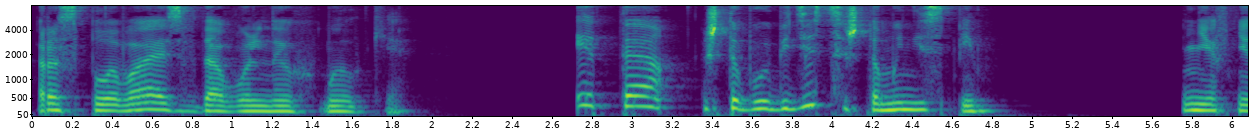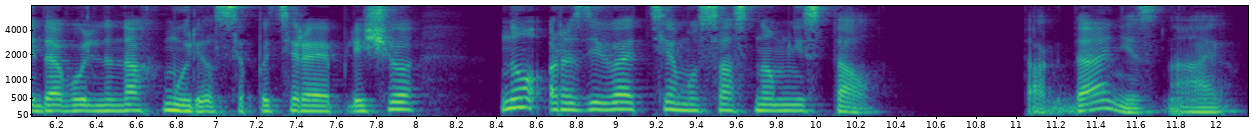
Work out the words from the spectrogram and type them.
расплываясь в довольной ухмылке. «Это чтобы убедиться, что мы не спим». Нев недовольно нахмурился, потирая плечо, но развивать тему со сном не стал. «Тогда не знаю».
